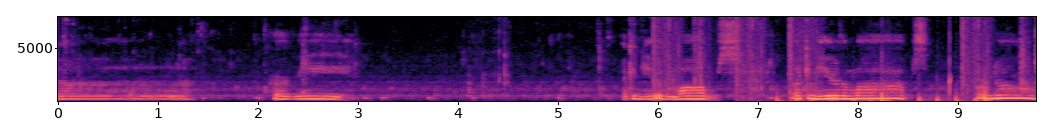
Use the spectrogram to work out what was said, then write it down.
Ah, hurry. Can hear the mobs. I can hear the mobs. Oh no.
